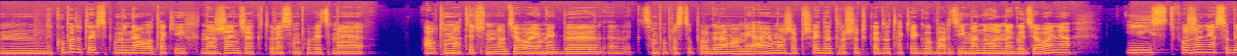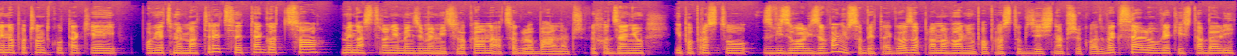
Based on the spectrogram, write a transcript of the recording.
Mm, Kuba tutaj wspominał o takich narzędziach, które są powiedzmy automatyczne, no, działają jakby, e, są po prostu programami, a ja może przejdę troszeczkę do takiego bardziej manualnego działania i stworzenia sobie na początku takiej powiedzmy matrycy tego, co my na stronie będziemy mieć lokalne, a co globalne przy wychodzeniu i po prostu zwizualizowaniu sobie tego, zaplanowaniu po prostu gdzieś na przykład w Excelu, w jakiejś tabeli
